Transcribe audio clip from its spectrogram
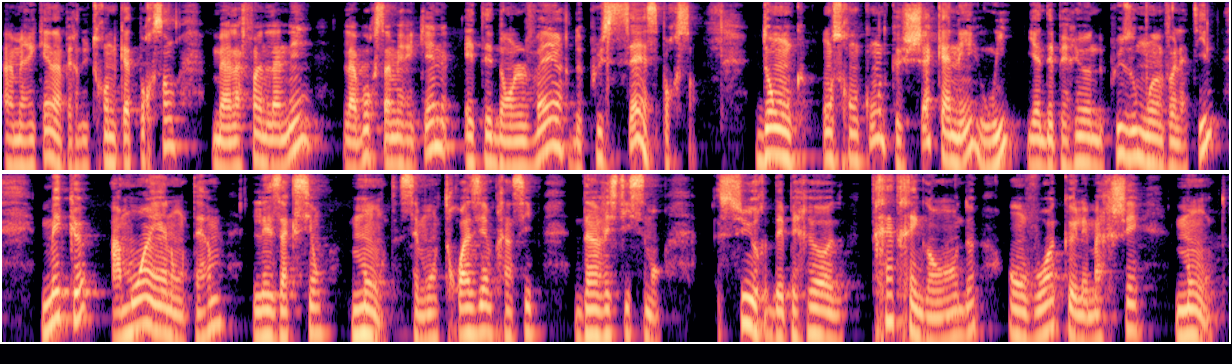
américaine a perdu 34%, mais à la fin de l'année, la bourse américaine était dans le vert de plus 16%. Donc, on se rend compte que chaque année, oui, il y a des périodes plus ou moins volatiles, mais que à moyen long terme, les actions montent. C'est mon troisième principe d'investissement. Sur des périodes très très grandes, on voit que les marchés montent.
